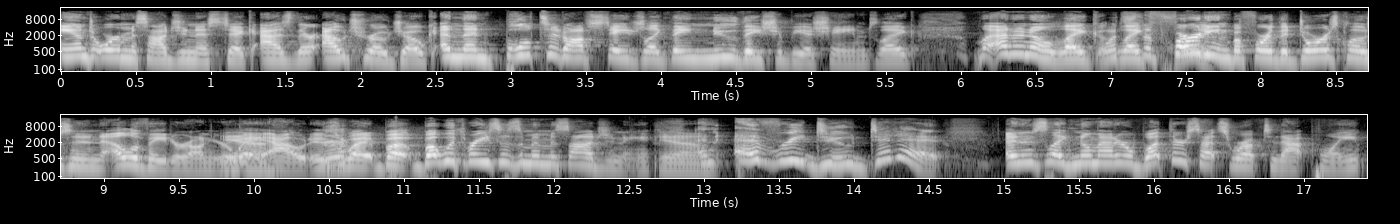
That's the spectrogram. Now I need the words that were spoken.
and or misogynistic as their outro joke, and then bolted off stage like they knew they should be ashamed. Like I don't know, like What's like farting point? before the doors close in an elevator on your way out is what but but with racism and misogyny. Yeah. And every dude did it. And it's like no matter what their sets were up to that point,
